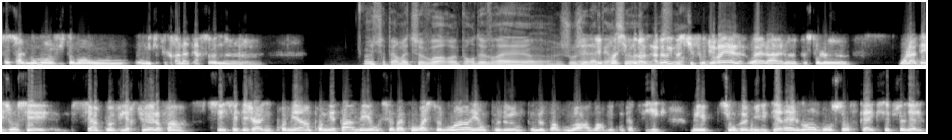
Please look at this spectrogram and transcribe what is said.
ça sera le moment justement où on expliquera à la personne euh, Oui, ça permet de se voir euh, pour de vrai, euh, jauger la personne. de. Ah bah oui, parce qu'il faut du réel. Voilà, le- parce que le bon l'adhésion c'est c'est un peu virtuel. Enfin, c'est c'est déjà une première un premier pas, mais on- c'est vrai qu'on reste loin et on peut ne, on peut ne pas vouloir avoir de contact physique. Mais si on veut militer réellement, bon, sauf cas exceptionnel.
